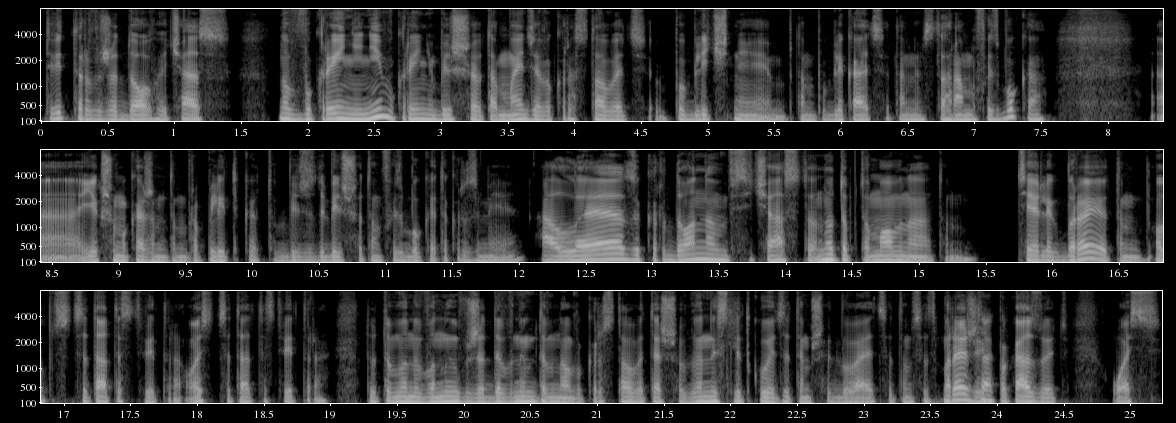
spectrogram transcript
Твіттер вже довгий час. Ну, в Україні ні, в Україні більше там медіа використовують публічні там публікації там Інстаграму, Фейсбука. Е, якщо ми кажемо там про політику, то більш здебільшого там Фейсбук, я так розумію. Але за кордоном всі часто, ну тобто, мовно, там телек бере, там ось цитата з Твіттера, ось цитата з Твіттера. Тобто вони вони вже давним-давно використовують те, що вони слідкують за тим, що відбувається там в соцмережі, і показують ось.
